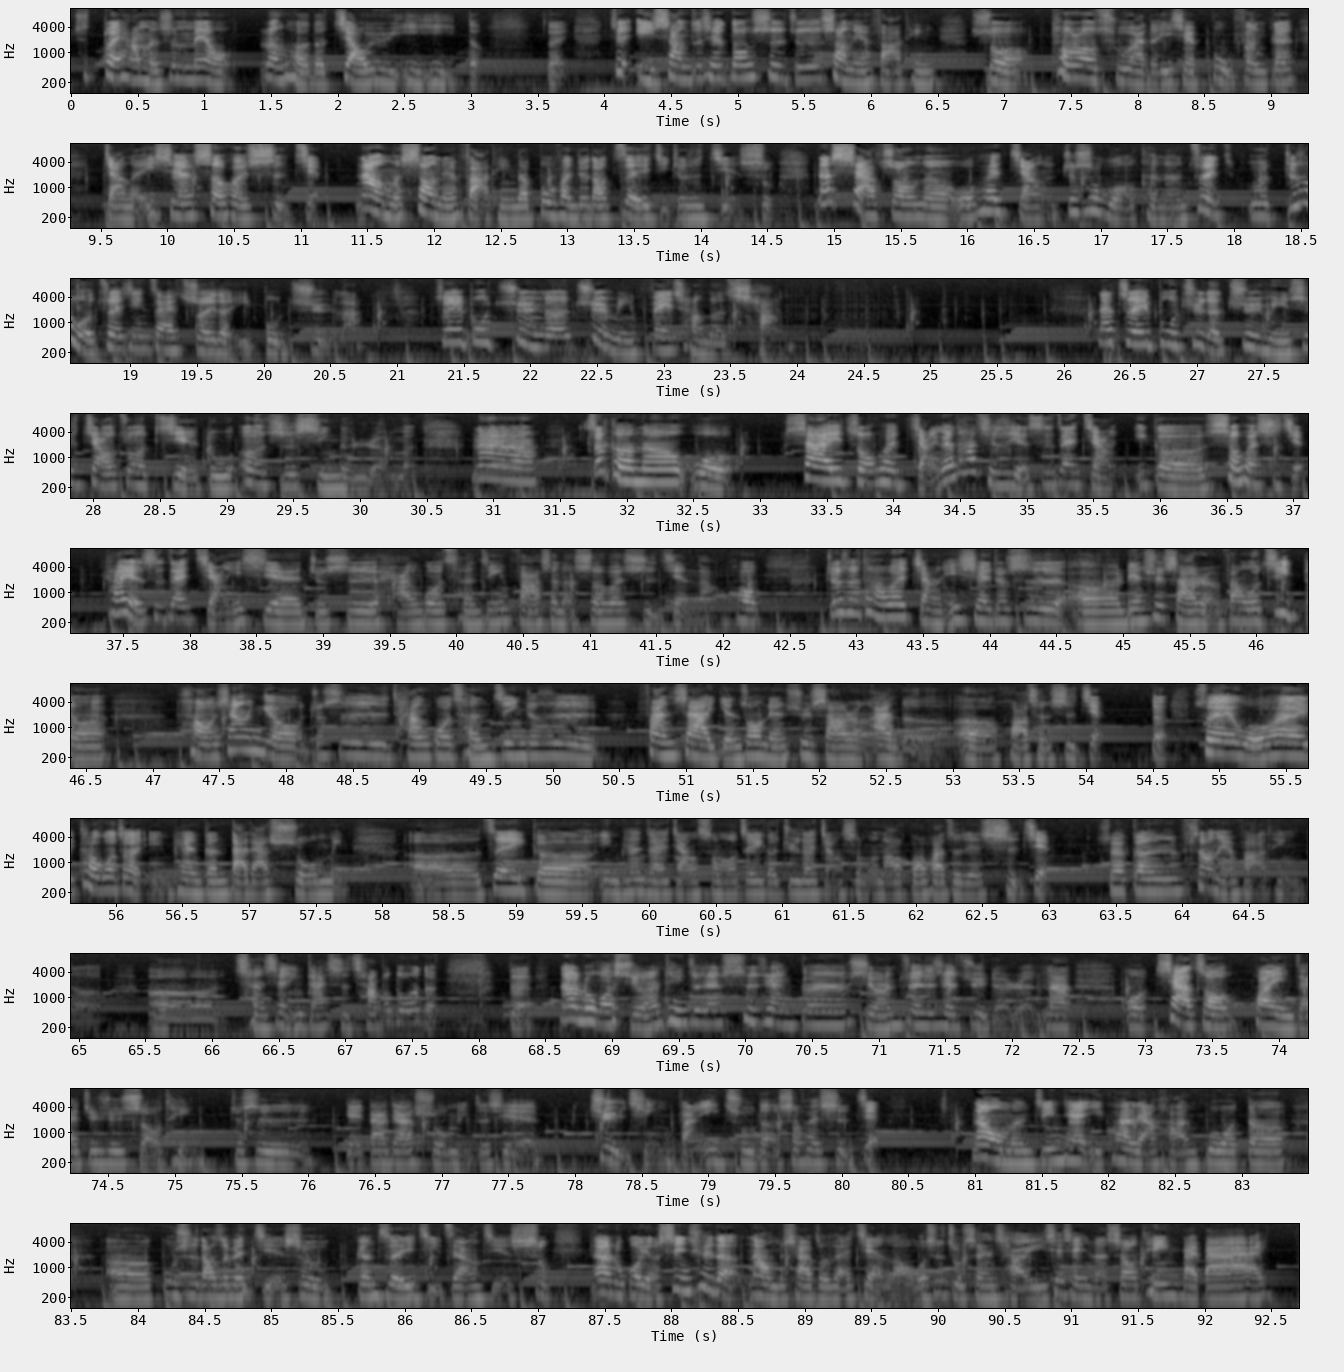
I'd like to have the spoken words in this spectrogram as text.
是对他们是没有任何的教育意义的。对，这以上这些都是就是少年法庭所透露出来的一些部分，跟讲的一些社会事件。那我们少年法庭的部分就到这一集就是结束。那下周呢，我会讲就是我可能最我就是我最近在追的一部剧啦。这一部剧呢，剧名非常的长。那这一部剧的剧名是叫做《解读恶之心的人们》。那这个呢，我。下一周会讲，因为他其实也是在讲一个社会事件，他也是在讲一些就是韩国曾经发生的社会事件，然后就是他会讲一些就是呃连续杀人犯，我记得好像有就是韩国曾经就是犯下严重连续杀人案的呃华城事件，对，所以我会透过这个影片跟大家说明。呃，这一个影片在讲什么？这一个剧在讲什么？然后包括这件事件，所以跟少年法庭的呃呈现应该是差不多的。对，那如果喜欢听这些事件跟喜欢追这些剧的人，那我下周欢迎再继续收听，就是给大家说明这些剧情反映出的社会事件。那我们今天一块聊韩国的呃故事到这边结束，跟这一集这样结束。那如果有兴趣的，那我们下周再见了。我是主持人乔伊，谢谢你的收听，拜拜。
